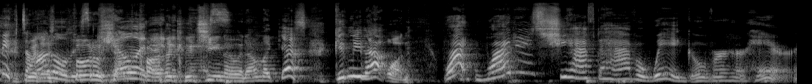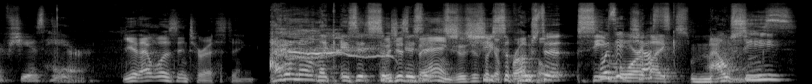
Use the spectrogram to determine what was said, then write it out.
with a McDonnell is Photoshop killing Carla it in and I'm like, yes, give me that one. Why why does she have to have a wig over her hair if she has hair? yeah, that was interesting. I don't know, like, is it? It was just bangs. It was just she's like a supposed frontal. to seem Was more like mousy. bangs?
